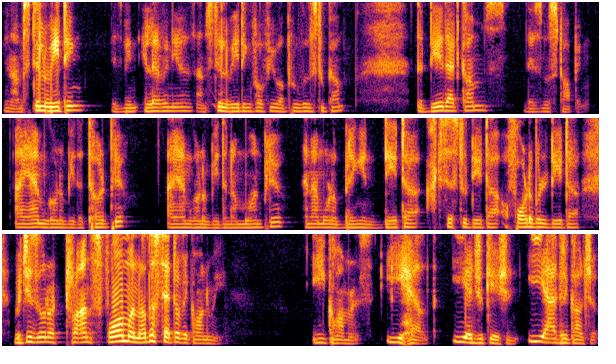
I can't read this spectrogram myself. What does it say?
You know, I'm still waiting. It's been 11 years. I'm still waiting for a few approvals to come. The day that comes, there's no stopping. I am going to be the third player. I am going to be the number one player. And I'm going to bring in data, access to data, affordable data, which is going to transform another set of economy e commerce, e health, e education, e agriculture.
